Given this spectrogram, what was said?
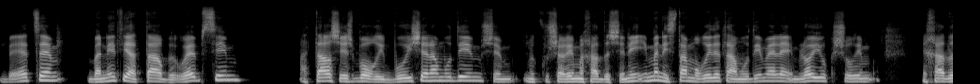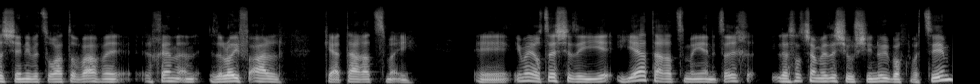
בעצם בניתי אתר בוובסים, אתר שיש בו ריבוי של עמודים שמקושרים אחד לשני. אם אני סתם מוריד את העמודים האלה, הם לא יהיו קשורים אחד לשני בצורה טובה, ולכן זה לא יפעל כאתר עצמאי. אה, אם אני רוצה שזה יהיה, יהיה אתר עצמאי, אני צריך לעשות שם איזשהו שינוי בקבצים,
